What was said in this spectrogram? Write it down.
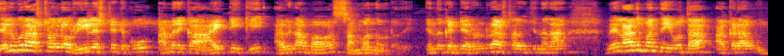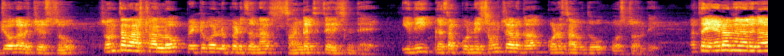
తెలుగు రాష్ట్రాల్లో రియల్ ఎస్టేట్కు అమెరికా ఐటీకి అవినాభావ సంబంధం ఉంటుంది. ఎందుకంటే రెండు రాష్ట్రాలకు చెందిన వేలాది మంది యువత అక్కడ ఉద్యోగాలు చేస్తూ సొంత రాష్ట్రాల్లో పెట్టుబడులు పెడుతున్న సంగతి తెలిసిందే. ఇది గత కొన్ని సంవత్సరాలుగా కొనసాగుతూ వస్తుంది. గత ఏడాదిన్నరగా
